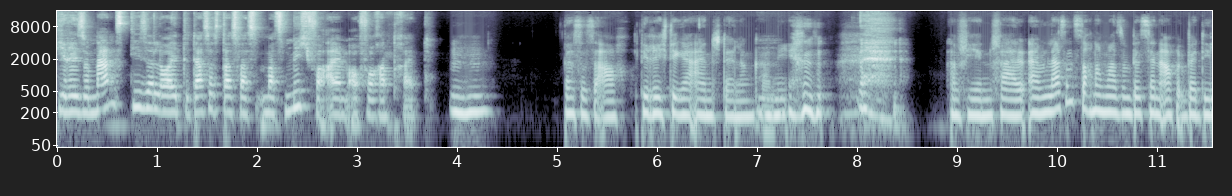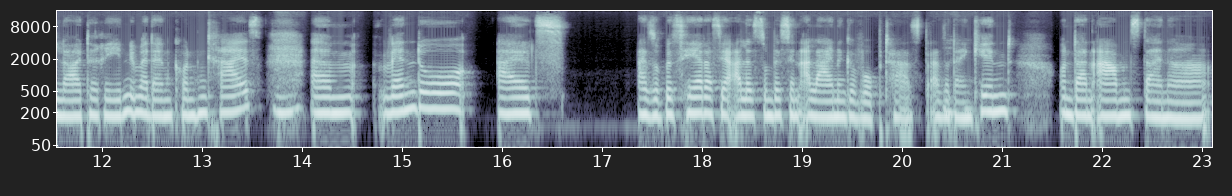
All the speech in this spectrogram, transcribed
die Resonanz dieser Leute, das ist das, was, was mich vor allem auch vorantreibt. Mhm. Das ist auch die richtige Einstellung, Conny. Mhm. Auf jeden Fall. Ähm, lass uns doch noch mal so ein bisschen auch über die Leute reden, über deinen Kundenkreis. Mhm. Ähm, wenn du als, also bisher das ja alles so ein bisschen alleine gewuppt hast, also mhm. dein Kind und dann abends deine,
